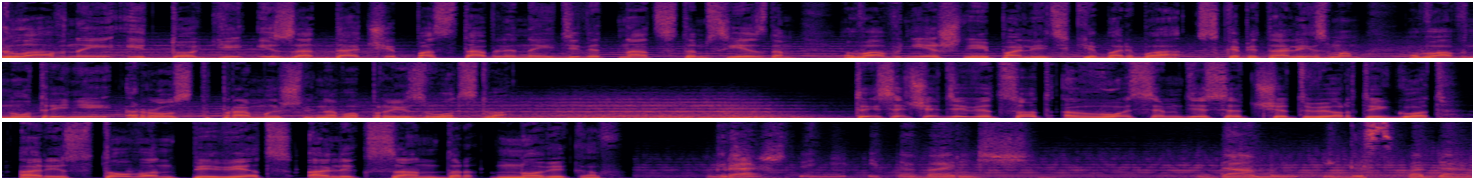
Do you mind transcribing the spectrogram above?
Главные итоги и задачи, поставленные 19-м съездом, во внешней политике борьба с капитализмом, во внутренней рост промышленного производства. 1984 год. Арестован певец Александр Новиков. Граждане и товарищи, дамы и господа,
